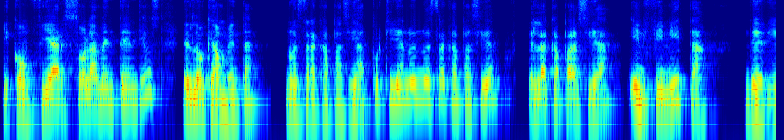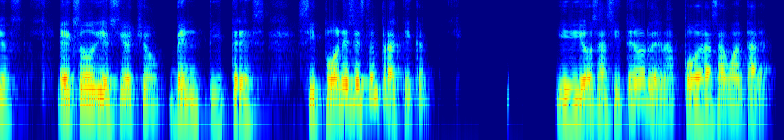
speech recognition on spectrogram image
y confiar solamente en Dios es lo que aumenta nuestra capacidad, porque ya no es nuestra capacidad, es la capacidad infinita de Dios. Éxodo 18, 23. Si pones esto en práctica y Dios así te lo ordena, podrás aguantar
